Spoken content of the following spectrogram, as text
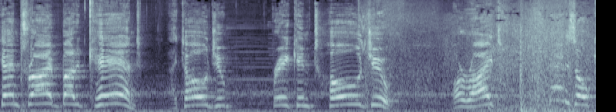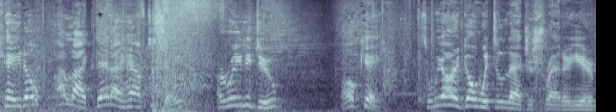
Can try, but it can't. I told you. Freaking told you. Alright. That is okay though. I like that, I have to say. I really do. Okay. So we are going with the Ledger Shredder here.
